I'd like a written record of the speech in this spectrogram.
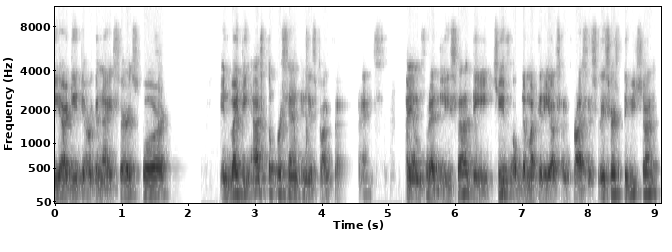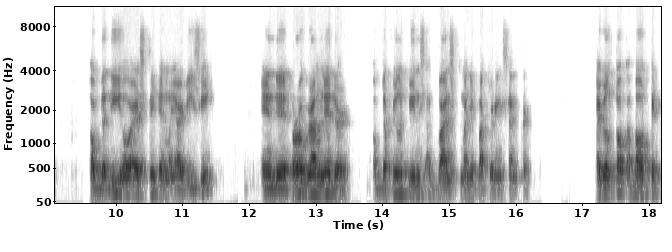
ERDT organizers for inviting us to present in this conference. I am Fred Liza, the Chief of the Materials and Process Research Division of the DOST MIRDC and the Program Leader of the Philippines Advanced Manufacturing Center. I will talk about te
